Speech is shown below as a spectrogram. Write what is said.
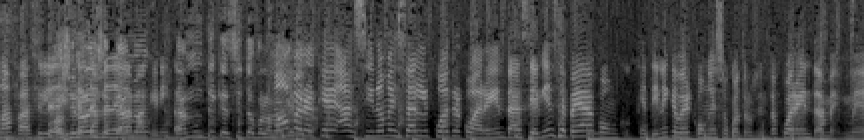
más fácil le O si no le dame de la dame, maquinita. dame un ticketcito por la no, maquinita. pero es que así no me sale el 440. Si alguien se pega con que tiene que ver con eso, 440, me, me, me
